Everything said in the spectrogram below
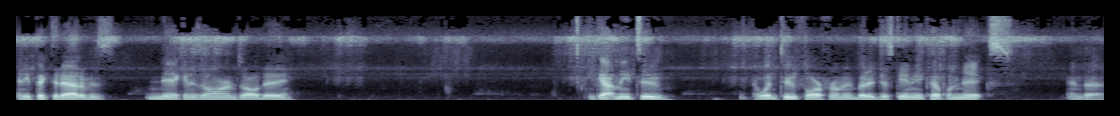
and he picked it out of his neck and his arms all day. He got me too. I wasn't too far from it, but it just gave me a couple nicks. And uh,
